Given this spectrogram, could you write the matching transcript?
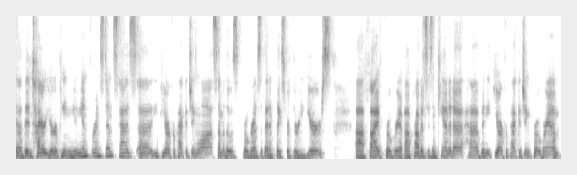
uh, the entire European Union, for instance, has uh, EPR for packaging law. Some of those programs have been in place for 30 years. Uh, five program, uh, provinces in Canada have an EPR for packaging program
